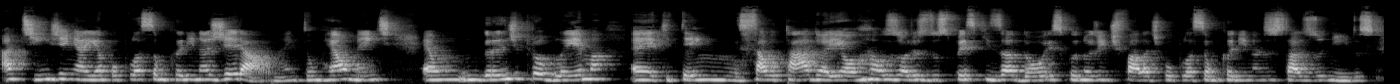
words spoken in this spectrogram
atingem aí a população canina geral, né? Então, realmente é um, um grande problema é, que tem saltado aí aos olhos dos pesquisadores quando a gente fala de população canina nos Estados Unidos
